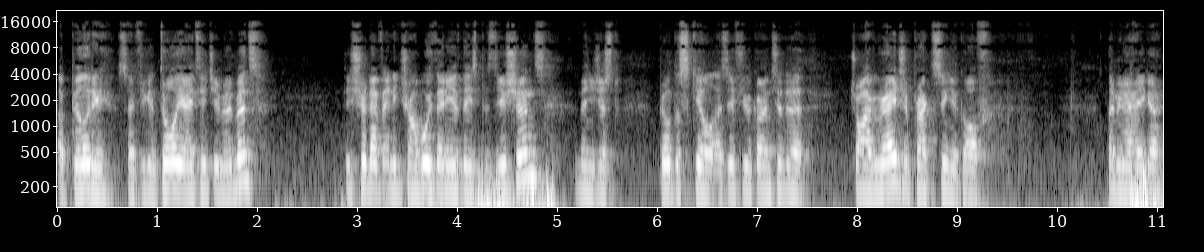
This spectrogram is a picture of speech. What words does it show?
ability. So if you can do all the ATG movements, you shouldn't have any trouble with any of these positions. And then you just build the skill as if you're going to the driving range and practicing your golf. Let me know how you go.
